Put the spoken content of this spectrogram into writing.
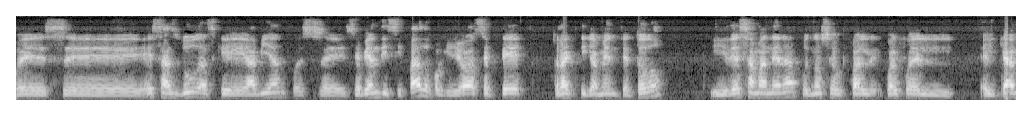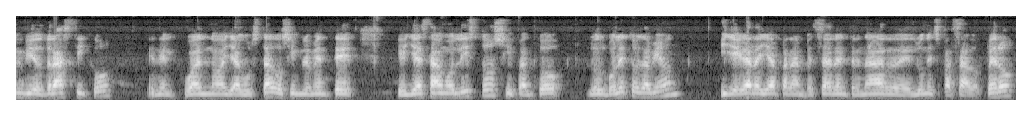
pues eh, esas dudas que habían pues eh, se habían disipado porque yo acepté prácticamente todo y de esa manera pues no sé cuál, cuál fue el, el cambio drástico en el cual no haya gustado, simplemente que ya estábamos listos y faltó los boletos de avión y llegar allá para empezar a entrenar el lunes pasado. Pero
